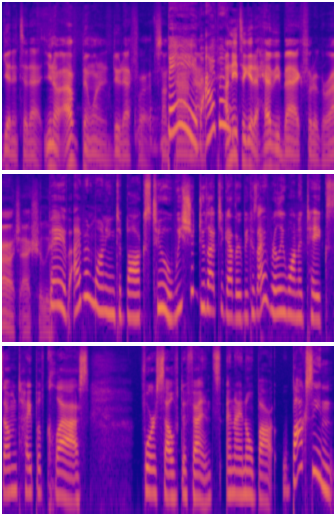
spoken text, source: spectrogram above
get into that. You know, I've been wanting to do that for some Babe, time now. I've been- I need to get a heavy bag for the garage actually. Babe, I've been wanting to box too. We should do that together because I really want to take some type of class for self defense. And I know bo- boxing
